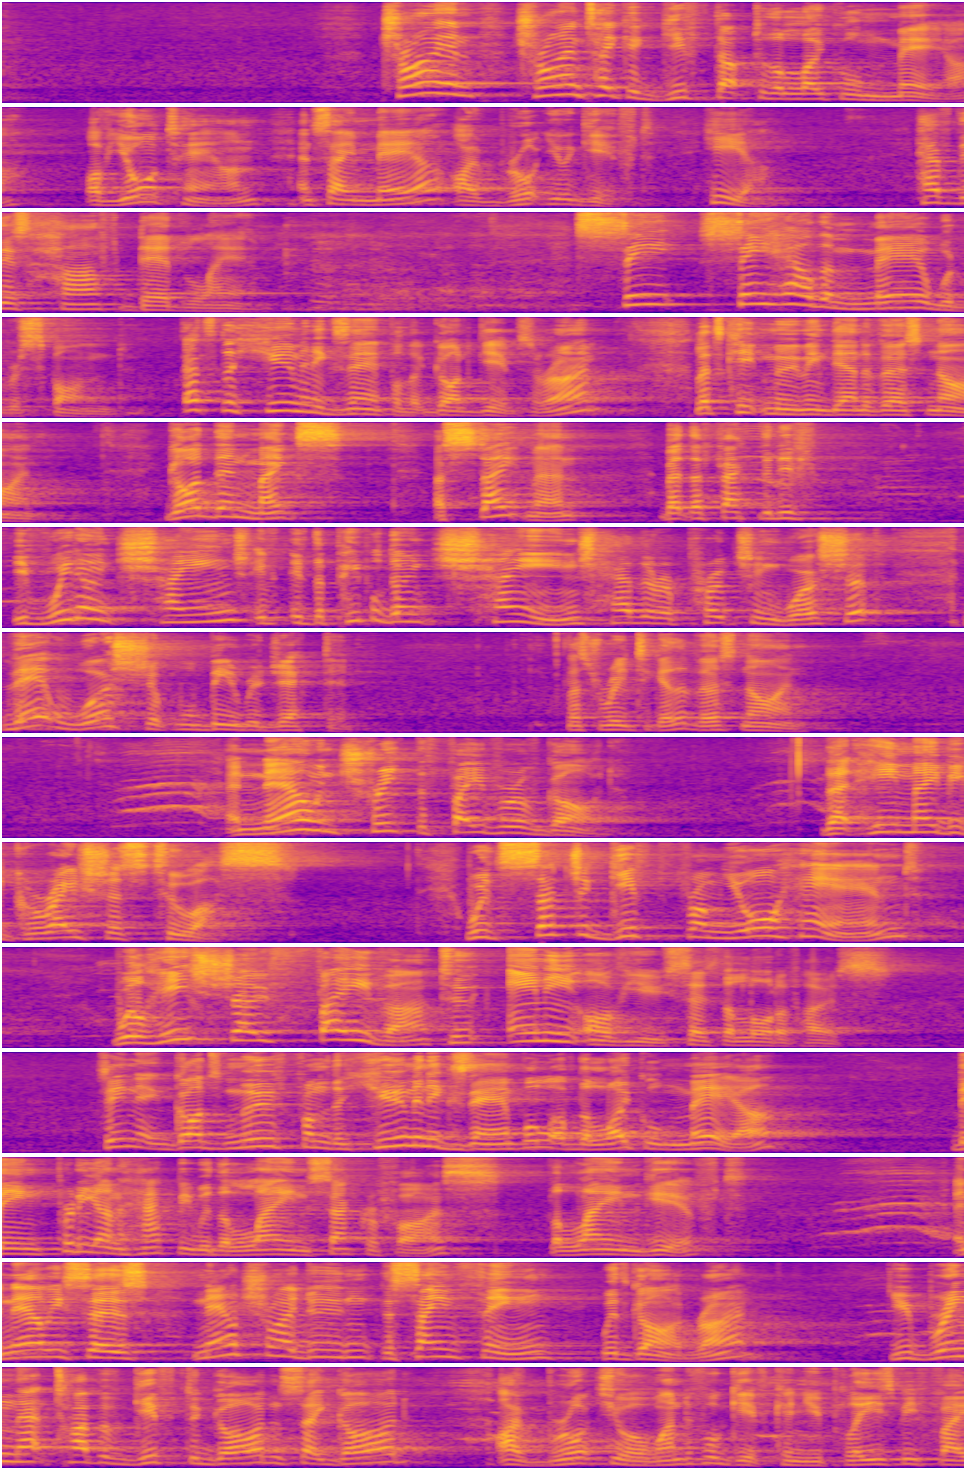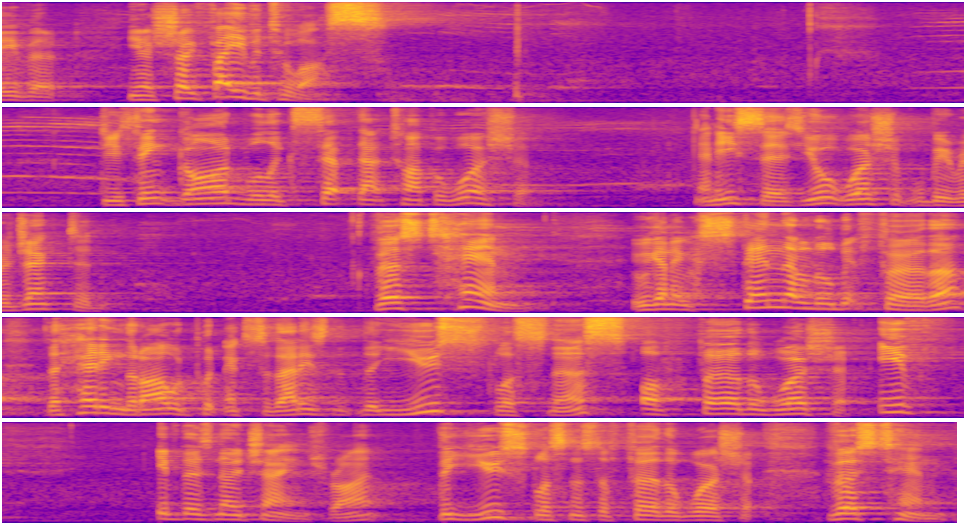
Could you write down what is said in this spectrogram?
Try and, try and take a gift up to the local mayor of your town and say, Mayor, I brought you a gift. Here, have this half dead lamb. see, see how the mayor would respond. That's the human example that God gives, all right? Let's keep moving down to verse 9. God then makes a statement about the fact that if, if we don't change, if, if the people don't change how they're approaching worship, their worship will be rejected. Let's read together verse 9. And now entreat the favour of God, that he may be gracious to us. With such a gift from your hand, will he show favour to any of you, says the Lord of hosts. See, God's moved from the human example of the local mayor being pretty unhappy with the lame sacrifice, the lame gift. And now he says, now try doing the same thing with God, right? You bring that type of gift to God and say, God, I've brought you a wonderful gift. Can you please be favored? You know, show favor to us. Do you think God will accept that type of worship? And he says, Your worship will be rejected. Verse 10, we're going to extend that a little bit further. The heading that I would put next to that is the uselessness of further worship, if, if there's no change, right? The uselessness of further worship. Verse 10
